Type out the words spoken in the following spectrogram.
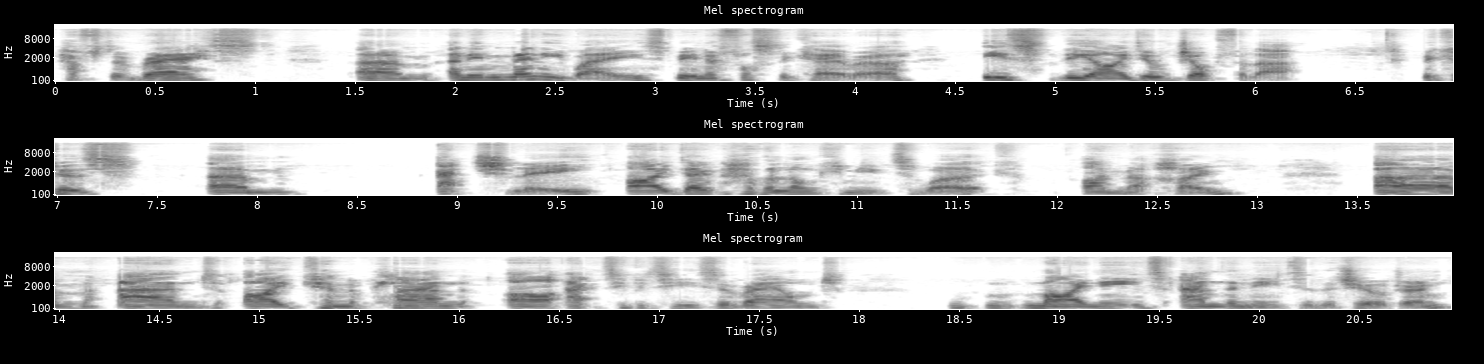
have to rest. Um, and in many ways, being a foster carer is the ideal job for that because um, actually I don't have a long commute to work. I'm at home. Um, and I can plan our activities around my needs and the needs of the children.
